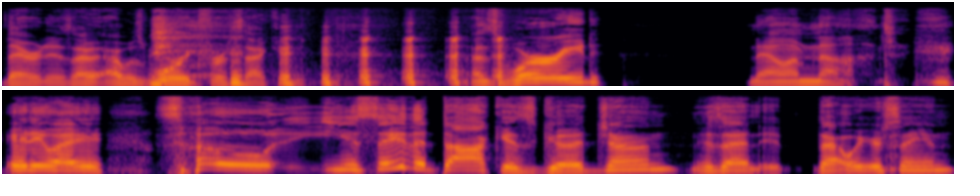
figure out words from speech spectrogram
There it is. I, I was worried for a second. I was worried. Now I'm not. Anyway, so you say the doc is good, John? Is that that what you're saying?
